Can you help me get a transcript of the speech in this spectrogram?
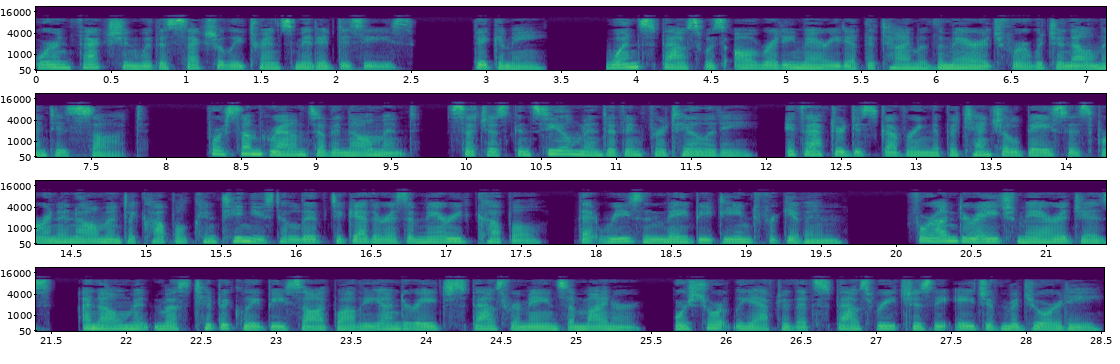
or infection with a sexually transmitted disease. Bigamy. One spouse was already married at the time of the marriage for which annulment is sought. For some grounds of annulment, such as concealment of infertility, if after discovering the potential basis for an annulment a couple continues to live together as a married couple, that reason may be deemed forgiven. For underage marriages, annulment must typically be sought while the underage spouse remains a minor, or shortly after that spouse reaches the age of majority,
